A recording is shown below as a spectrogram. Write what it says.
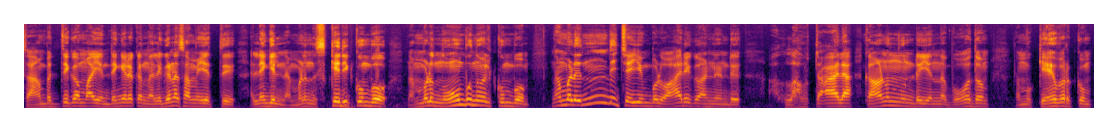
സാമ്പത്തികമായി എന്തെങ്കിലുമൊക്കെ നൽകുന്ന സമയത്ത് അല്ലെങ്കിൽ നമ്മൾ നിസ്കരിക്കുമ്പോൾ നമ്മൾ നോമ്പ് നോൽക്കുമ്പോൾ നമ്മൾ എന്ത് ചെയ്യുമ്പോഴും ആര് കാണുന്നുണ്ട്? അള്ളാഹു താല കാണുന്നുണ്ട് എന്ന ബോധം നമുക്കേവർക്കും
